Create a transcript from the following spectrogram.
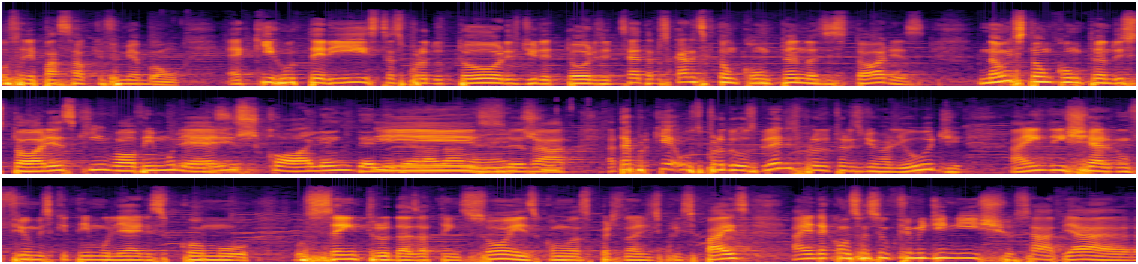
ou se ele passar que o filme é bom. É que roteiristas, produtores, diretores, etc. Os caras que estão contando as histórias não estão contando histórias que envolvem Eles mulheres escolhem deliberadamente. isso, exato. Até porque os, produ- os grandes produtores de Hollywood ainda enxergam filmes que têm mulheres como o centro das atenções, como as personagens principais, ainda é como se fosse um filme de nicho, sabe? Ah,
